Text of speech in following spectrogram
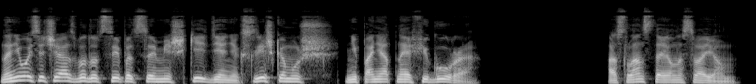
«На него сейчас будут сыпаться мешки денег, слишком уж непонятная фигура». Аслан стоял на своем.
